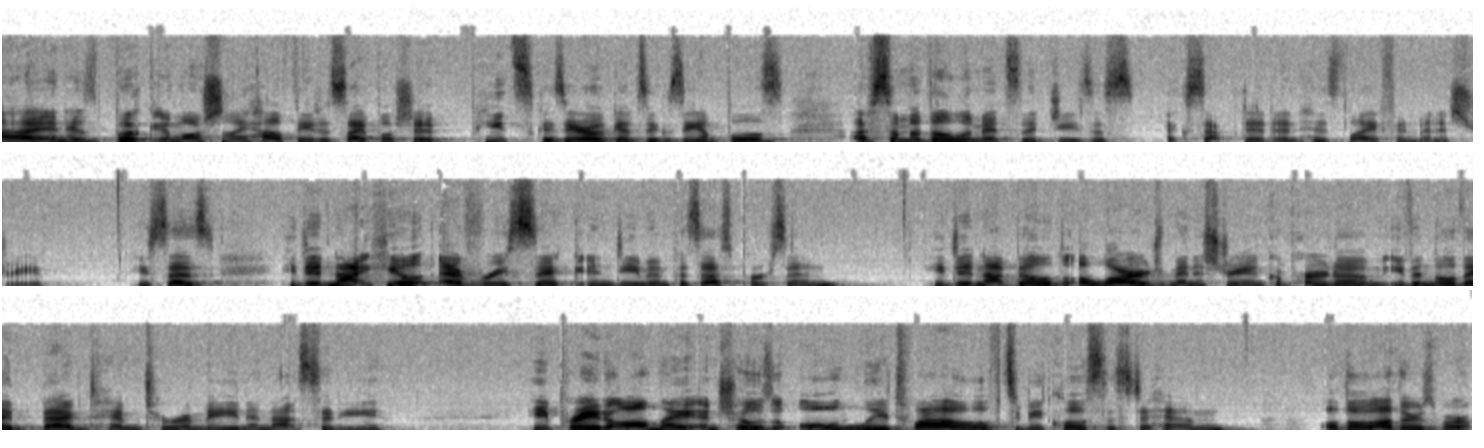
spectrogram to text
Uh, in his book, Emotionally Healthy Discipleship, Pete Scazzero gives examples of some of the limits that Jesus accepted in his life and ministry. He says, He did not heal every sick and demon possessed person. He did not build a large ministry in Capernaum, even though they begged him to remain in that city. He prayed all night and chose only 12 to be closest to him, although others were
